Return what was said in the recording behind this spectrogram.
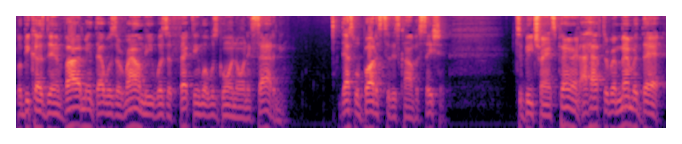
but because the environment that was around me was affecting what was going on inside of me. That's what brought us to this conversation. To be transparent, I have to remember that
